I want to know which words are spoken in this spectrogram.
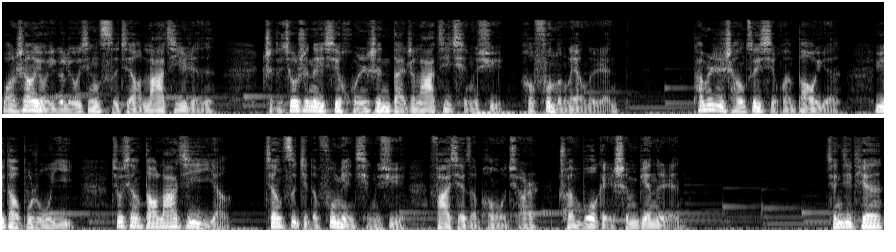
网上有一个流行词叫“垃圾人”，指的就是那些浑身带着垃圾情绪和负能量的人。他们日常最喜欢抱怨，遇到不如意就像倒垃圾一样，将自己的负面情绪发泄在朋友圈，传播给身边的人。前几天，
